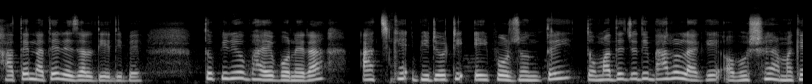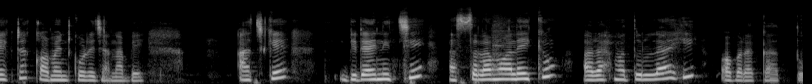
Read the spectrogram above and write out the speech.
হাতে নাতে রেজাল্ট দিয়ে দিবে। তো প্রিয় ভাই বোনেরা আজকে ভিডিওটি এই পর্যন্তই। তোমাদের যদি ভালো লাগে, অবশ্যই আমাকে একটা কমেন্ট করে জানাবে। আজকে বিদায় নিচ্ছি। আসসালামু আলাইকুম আর রহমতুল্লাহি অবরাকাতু।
